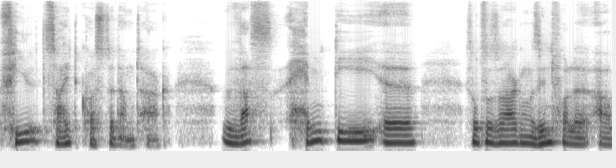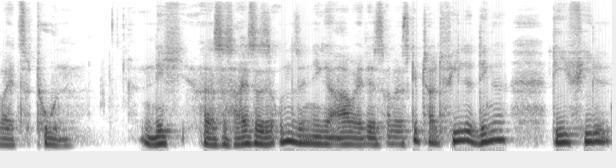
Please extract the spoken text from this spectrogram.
viel Zeit kostet am Tag. Was hemmt die äh, sozusagen sinnvolle Arbeit zu tun? Nicht, dass das heißt, dass es unsinnige Arbeit ist, aber es gibt halt viele Dinge, die viel,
